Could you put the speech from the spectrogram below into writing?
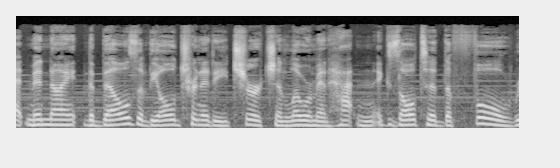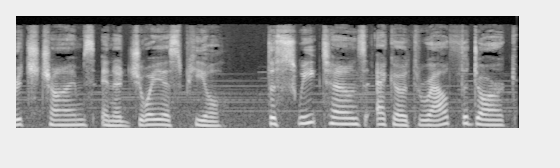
At midnight, the bells of the Old Trinity Church in Lower Manhattan exalted the full, rich chimes in a joyous peal. The sweet tones echoed throughout the dark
